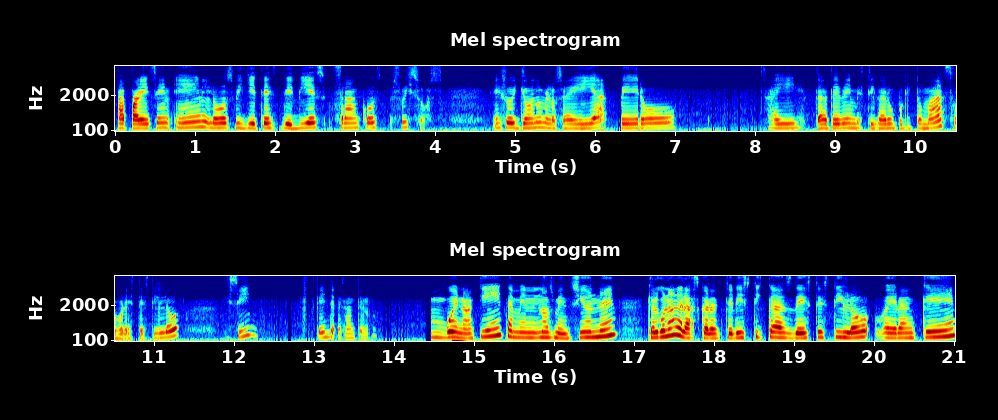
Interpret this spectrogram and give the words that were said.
aparecen en los billetes de 10 francos suizos. Eso yo no me lo sabía, pero ahí traté de investigar un poquito más sobre este estilo y sí, qué interesante, ¿no? Bueno, aquí también nos mencionan que algunas de las características de este estilo eran que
